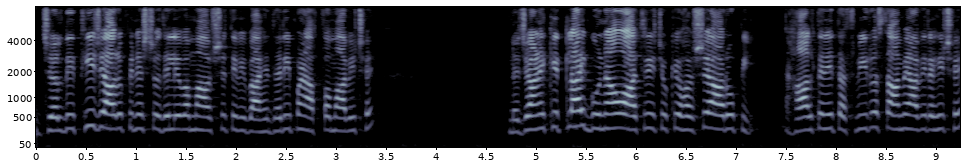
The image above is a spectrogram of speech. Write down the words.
જલ્દીથી જ આરોપીને શોધી લેવામાં આવશે તેવી બાહેધરી પણ આપવામાં આવી છે. ન જાણે કેટલાય ગુનાઓ આચરી ચૂક્યો હશે આરોપી. હાલ તેની તસવીરો સામે આવી રહી છે.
